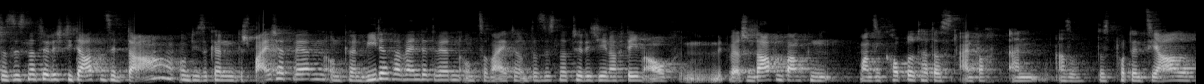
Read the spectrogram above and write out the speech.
das ist natürlich, die Daten sind da und diese können gespeichert werden und können wiederverwendet werden und so weiter. Und das ist natürlich je nachdem auch, mit welchen Datenbanken man sie koppelt, hat das einfach ein, also das Potenzial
